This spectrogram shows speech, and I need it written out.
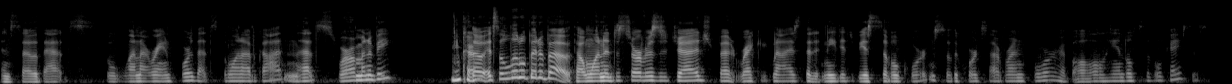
And so that's the one I ran for. That's the one I've got, and that's where I'm going to be. Okay. So it's a little bit of both. I wanted to serve as a judge, but recognized that it needed to be a civil court. And so the courts I've run for have all handled civil cases.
